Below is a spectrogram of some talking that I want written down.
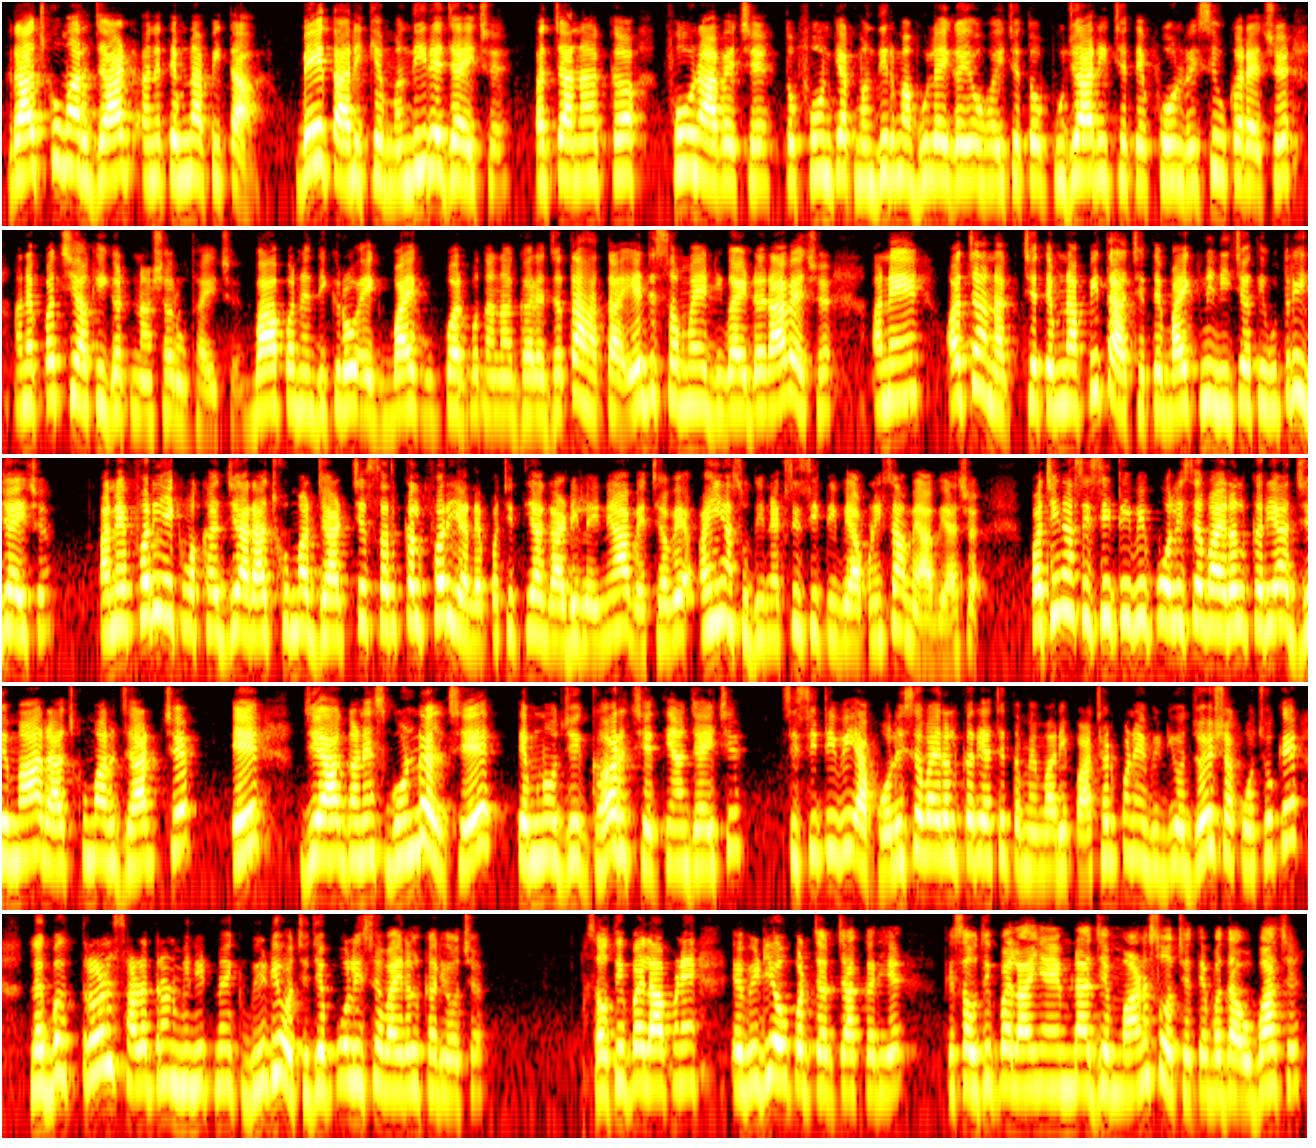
રાજકુમાર જાટ અને તેમના પિતા બે તારીખે મંદિરે જાય છે. અચાનક ફોન આવે છે. તો ફોન ક્યાંક મંદિરમાં ભૂલાઈ ગયો હોય છે તો પૂજારી છે તે ફોન રિસીવ કરે છે અને પછી આખી ઘટના શરૂ થાય છે. બાપ અને દીકરો એક બાઇક ઉપર પોતાના ઘરે જતા હતા. એ જ સમયે ડિવાઈડર આવે છે અને અચાનક છે તેમના પિતા છે તે બાઇકની નીચેથી ઉતરી જાય છે અને ફરી એક વખત જ્યાં રાજકુમાર જાટ છે સર્કલ ફરી અને પછી ત્યાં ગાડી લઈને આવે છે. હવે અહીંયા સુધીને સીસીટીવી આપણી સામે આવ્યા છે. પછીના સીસીટીવી પોલીસે વાયરલ કર્યા જેમાં રાજકુમાર જાટ છે એ જે આ ગણેશ ગોંડલ છે, તેમનો જે ઘર છે, ત્યાં જાય છે. સીસીટીવી આ પોલીસે વાયરલ કર્યા છે. તમે મારી પાછળ પણ એ વીડિયો જોઈ શકો છો કે લગભગ ત્રણ, સાડા ત્રણ મિનિટનો એક વીડિયો છે જે પોલીસે વાયરલ કર્યો છે. સૌથી પહેલા આપણે એ વીડિયો ઉપર ચર્ચા કરીએ કે સૌથી પહેલા અહીંયા એમના જે માણસો છે તે બધા ઊભા છે.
